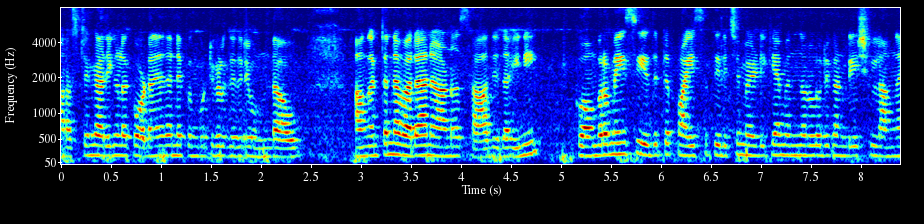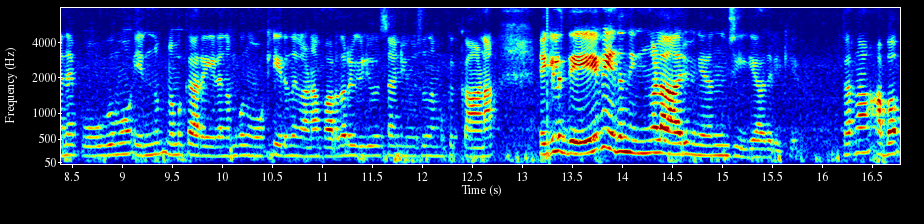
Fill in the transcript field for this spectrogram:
അറസ്റ്റും കാര്യങ്ങളൊക്കെ ഉടനെ തന്നെ പെൺകുട്ടികൾക്കെതിരെ ഉണ്ടാവും. അങ്ങനെ തന്നെ വരാനാണ് സാധ്യത. ഇനി കോംപ്രമൈസ് ചെയ്തിട്ട് പൈസ തിരിച്ചു മേടിക്കാം എന്നുള്ളൊരു കണ്ടീഷനിൽ അങ്ങനെ പോകുമോ എന്നും നമുക്കറിയില്ല. നമുക്ക് നോക്കിയിരുന്ന് കാണാം. ഫർദർ വീഡിയോസ് ആൻഡ് ന്യൂസ് നമുക്ക് കാണാം. എങ്കിലും ദയവ് ചെയ്ത് നിങ്ങൾ ആരും ഇങ്ങനെയൊന്നും ചെയ്യാതിരിക്കുക. കാരണം അപ്പം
